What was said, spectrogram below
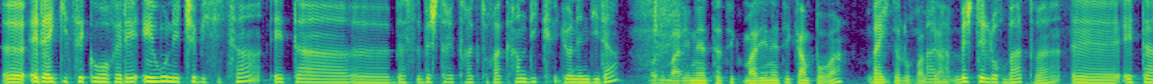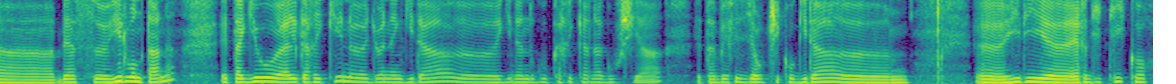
eraikitzeko hor ere eun etxe bizitza eta beste traktorak handik joanen dira. Hori marinetik, marinetik kanpo, ba? Bai, beste lur bat, beste lur bat, ba. e, eta behaz hiruontan, eta gio elgarrikin joanen gira, e, eginen dugu karrikana gusia, eta berriz jautsiko gira, e, e, hiri erditik hor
